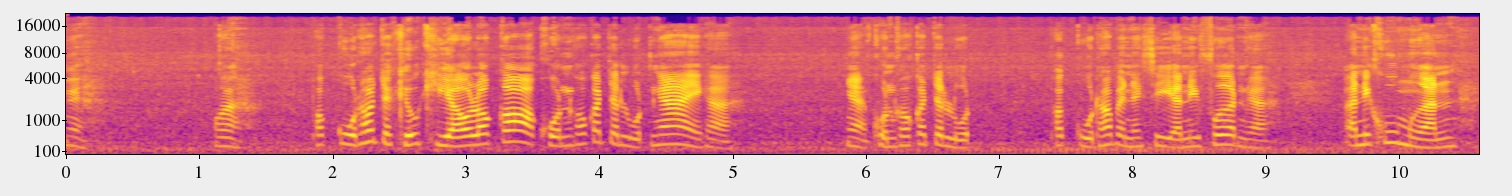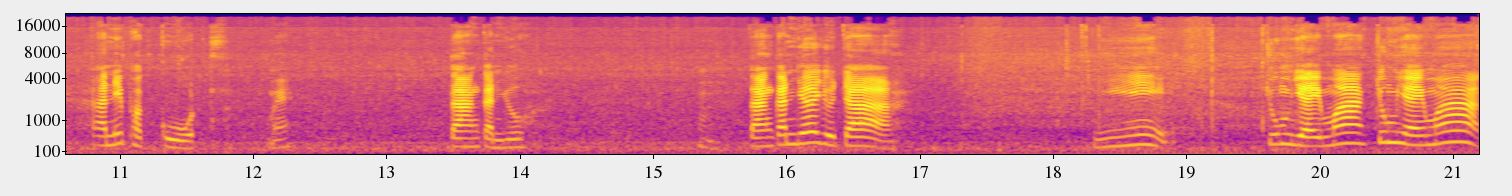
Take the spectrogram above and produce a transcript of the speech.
เนี่ย ว่าพอกูดเขาจะเขียวๆแล้วก็ขนเขาก็จะหลุดง่ายค่ะ เนี่ยขนเขาก็จะหลุดผักกูดเขาเป็นอย่างสี่อันนี้เฟิร์นค่ะ อันนี้คู่เหมือน อันนี้ผักกูดไหมต่างกันอยู่ต่างกันเยอะอยู่จ้านี่จุ่มใหญ่มาก จุ่มใหญ่มาก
